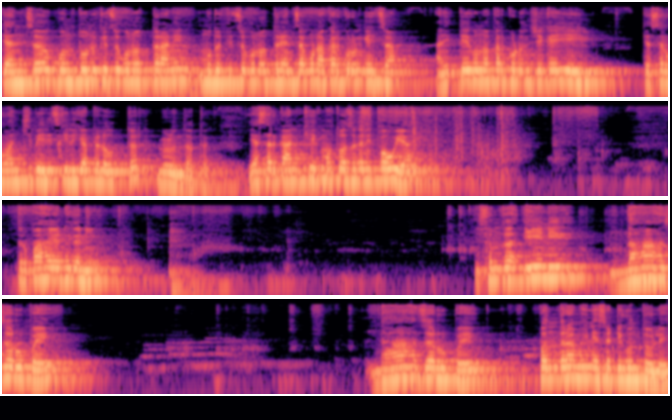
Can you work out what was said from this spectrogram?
त्यांचं गुंतवणुकीचं गुणोत्तर आणि मुदतीचं गुणोत्तर यांचा गुणाकार करून घ्यायचा. आणि ते गुणाकार करून जे काही येईल त्या सर्वांची बेरीज केली की आपल्याला उत्तर मिळून जातं. यासारखं आणखी एक महत्त्वाचं गणित पाहूया. तर पहा या ठिकाणी. समजा एने दहा हजार रुपये दहा हजार रुपये पंधरा महिन्यासाठी गुंतवले.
